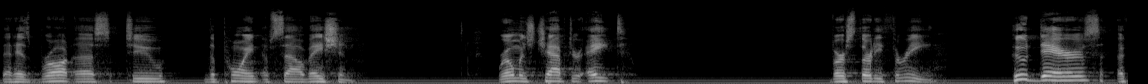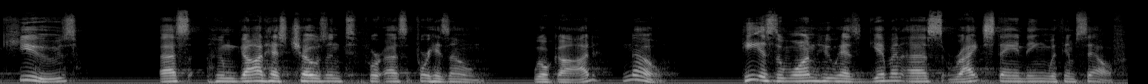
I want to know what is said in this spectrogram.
that has brought us to the point of salvation. Romans chapter 8, verse 33. Who dares accuse us whom God has chosen for us for his own? Will God? No. He is the one who has given us right standing with himself.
